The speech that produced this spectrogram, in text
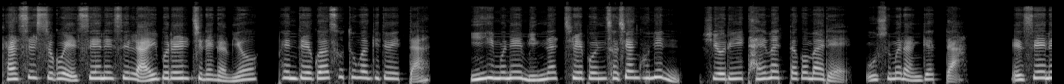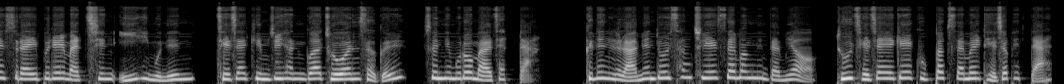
갓을 쓰고 SNS 라이브를 진행하며 팬들과 소통하기도 했다. 이희문의 민낯을 본 서장훈은 쇼리 닮았다고 말해 웃음을 안겼다. SNS 라이브를 마친 이희문은 제자 김주현과 조원석을 손님으로 맞았다. 그는 라면도 상추에 싸먹는다며 두 제자에게 국밥쌈을 대접했다.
